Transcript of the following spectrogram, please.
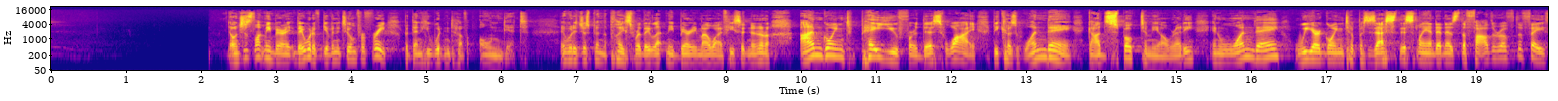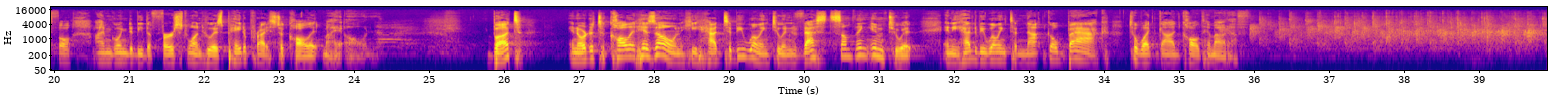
Don't just let me bury it. They would have given it to him for free, but then he wouldn't have owned it. It would have just been the place where they let me bury my wife. He said, No, no, no. I'm going to pay you for this. Why? Because one day God spoke to me already, and one day we are going to possess this land. And as the father of the faithful, I'm going to be the first one who has paid a price to call it my own. But in order to call it his own, he had to be willing to invest something into it, and he had to be willing to not go back to what God called him out of.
